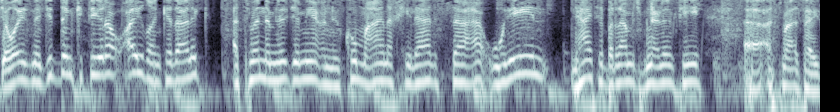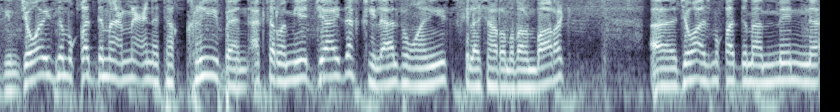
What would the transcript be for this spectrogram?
جوائزنا جدا كثيرة وأيضا كذلك أتمنى من الجميع أنه يكون معنا خلال الساعة ولين نهاية البرنامج بنعلن فيه آه، أسماء الفائزين. جوائزنا مقدمة معنا تقريبا أكثر من 100 جائزة خلال فوانيس خلال شهر رمضان المبارك. آه، جوائز مقدمة من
